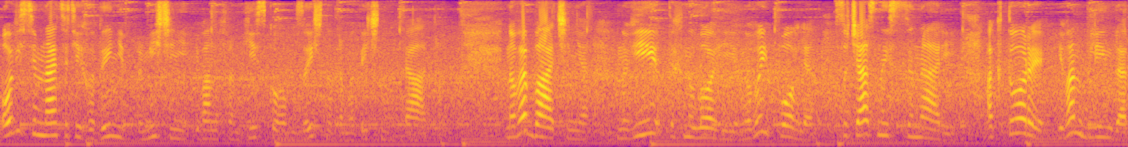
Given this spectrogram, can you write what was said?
о 18-й годині в приміщенні Івано-Франківського музично-драматичного театру. Нове бачення, нові технології, новий погляд, сучасний сценарій, актори Іван Бліндар,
